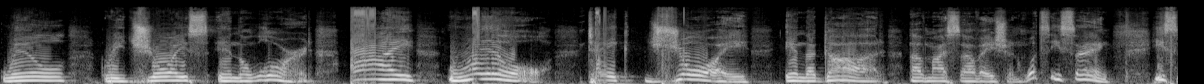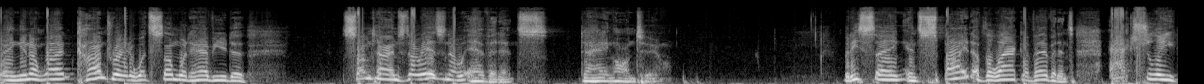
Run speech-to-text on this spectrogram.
will rejoice in the Lord. I will take joy in the God of my salvation. What's he saying? He's saying, you know what? Contrary to what some would have you to, sometimes there is no evidence to hang on to. But he's saying, in spite of the lack of evidence, actually,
